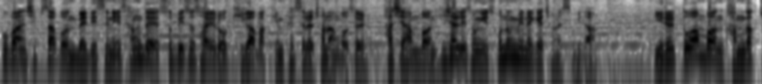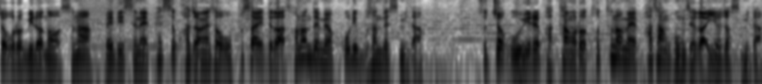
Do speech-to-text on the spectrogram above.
후반 14분 메디슨이 상대 수비수 사이로 기가 막힌 패스를 전한 것을 다시 한번 히샬리송이 손흥민에게 전했습니다. 이를 또 한 번 감각적으로 밀어 넣었으나 메디슨의 패스 과정에서 오프사이드가 선언되며 골이 무산됐습니다. 수적 우위를 바탕으로 토트넘의 파상 공세가 이어졌습니다.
